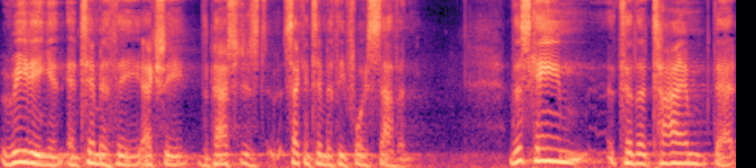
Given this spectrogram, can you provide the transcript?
reading in, in, Timothy, actually, the passage is 2 Timothy 4 7. This came to the time that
